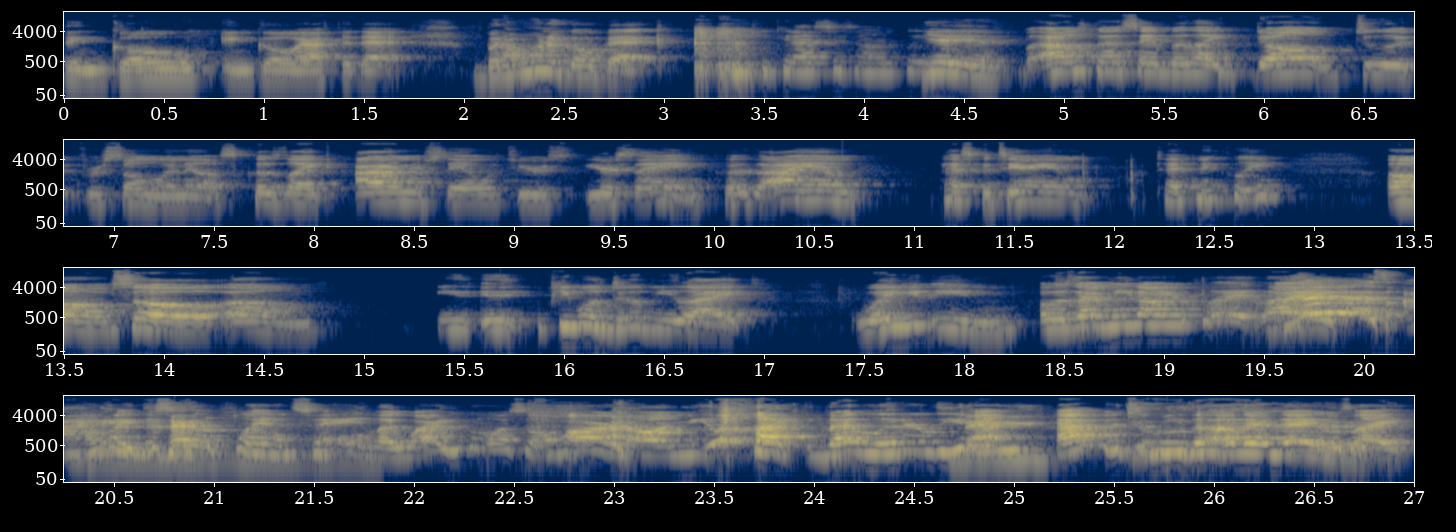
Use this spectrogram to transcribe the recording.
then go and go after that. But I want to go back. Can I say something quick? yeah, yeah. But I was gonna say, but like, don't do it for someone else, cause like I understand what you're you're saying, cause I am pescatarian technically. Um, so um, you, it, people do be like, "What are you eating? Oh, is that meat on your plate?" Like, yes, I I'm like, this that. is a plantain. Like, why are you going so hard on me? Like, that literally ha- happened to me the other day. It was like,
